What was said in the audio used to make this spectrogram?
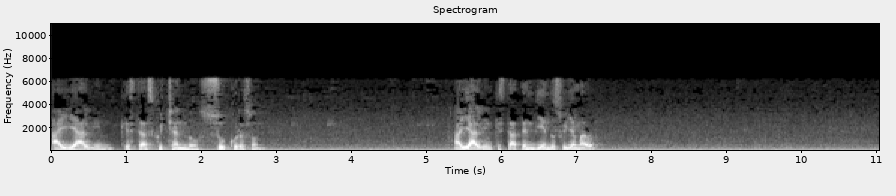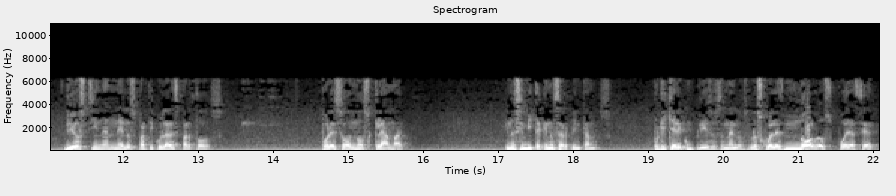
¿hay alguien que está escuchando su corazón? ¿Hay alguien que está atendiendo su llamado? Dios tiene anhelos particulares para todos. Por eso nos clama y nos invita a que nos arrepintamos. Porque quiere cumplir esos anhelos, los cuales no los puede hacer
